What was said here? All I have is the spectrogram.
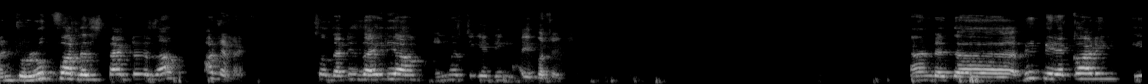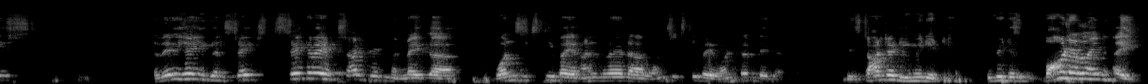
and to look for risk factors of heart attack. So that is the idea of investigating hypertension. And the BP recording is very high. You can straight straight away start treatment like uh, 160 by 100 or 160 by 110. They started immediately. If it is borderline high,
